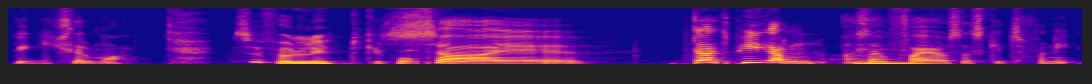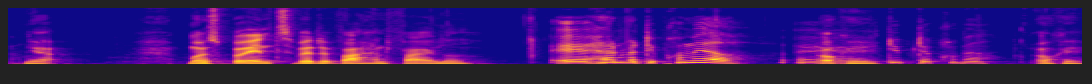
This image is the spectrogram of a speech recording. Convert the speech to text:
begik selvmord. Selvfølgelig, det kan gå. Så øh, der piker den, og så Mhm. får jeg jo så skizofreni. Må jeg spørge ind til, hvad det var, han fejlede? Øh, han var deprimeret. Øh, Okay. Dybt deprimeret. Okay.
